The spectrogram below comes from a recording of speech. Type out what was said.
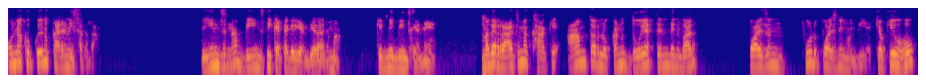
ਉਹਨਾਂ ਕੁੱਕ ਇਹਨੂੰ ਕਰ ਨਹੀਂ ਸਕਦਾ। ਬੀਨਸ ਨਾ ਬੀਨਸ ਦੀ ਕੈਟਾਗਰੀ ਆਉਂਦੀ ਹੈ ਰਾਜਮਾ। ਕਿਡਨੀ ਬੀਨਸ ਕਹਿੰਦੇ ਆ। ਮਗਰ ਰਾਜਮਾ ਖਾ ਕੇ ਆਮ ਤੌਰ ਲੋਕਾਂ ਨੂੰ 2 ਜਾਂ 3 ਦਿਨ ਬਾਅਦ ਪੋਇਜ਼ਨ ਫੂਡ ਪੋਇਜ਼ਨਿੰਗ ਹੁੰਦੀ ਹੈ ਕਿਉਂਕਿ ਉਹ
